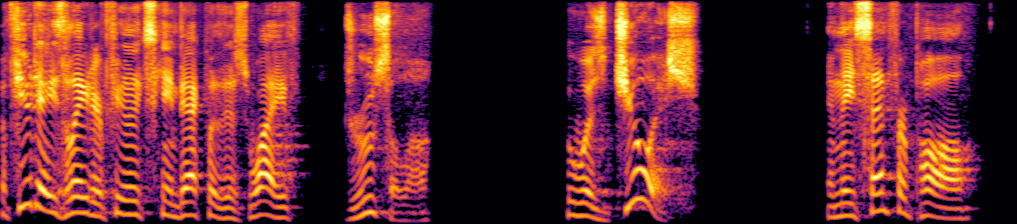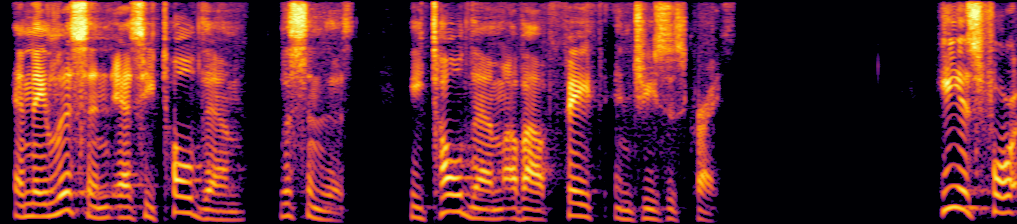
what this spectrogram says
A few days later, Felix came back with his wife, Drusilla, who was Jewish. And they sent for Paul, and they listened as he told them, listen to this, he told them about faith in Jesus Christ. He is, for,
